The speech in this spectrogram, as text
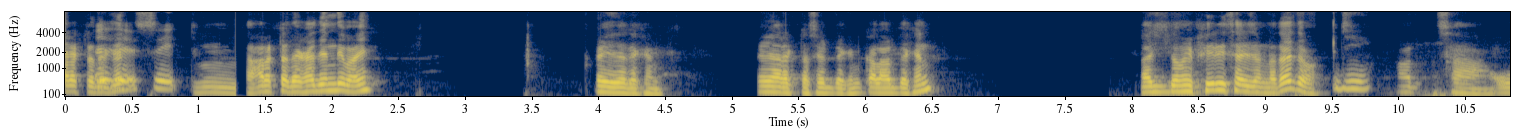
আরেকটা দেখেন। আরেকটা দেখা দিন দি ভাই। এই যে দেখেন এই আরেকটা সেট দেখেন কালার দেখেন। একদমই ফ্রি সাইজের না তাই তো? জি। আচ্ছা ও।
